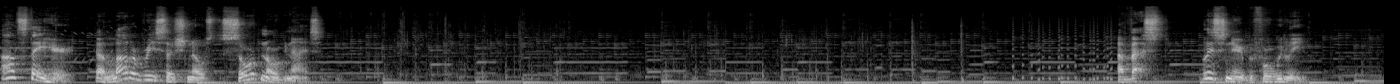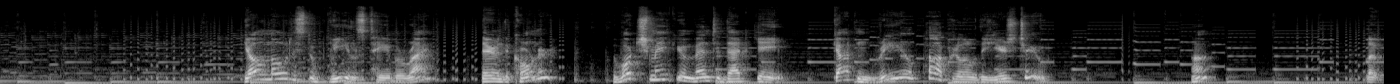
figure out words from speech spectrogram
I'll stay here. Got a lot of research notes to sort and organize. Avast! Listen here before we leave. Y'all noticed the wheels table, right? There in the corner? The watchmaker invented that game. Gotten real popular over the years too. Huh? Look,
